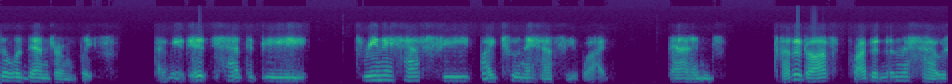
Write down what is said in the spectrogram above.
philodendron leaf. I mean, it had to be three and a half feet by two and a half feet wide. And cut it off, brought it in the house,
